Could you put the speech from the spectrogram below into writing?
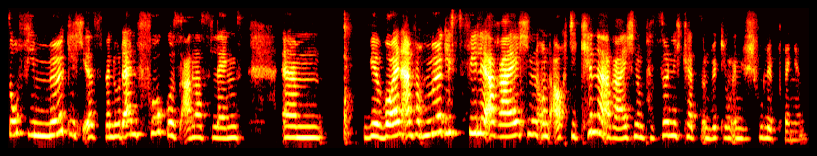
so viel möglich ist, wenn du deinen Fokus anders lenkst. Ähm, wir wollen einfach möglichst viele erreichen und auch die Kinder erreichen und Persönlichkeitsentwicklung in die Schule bringen.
